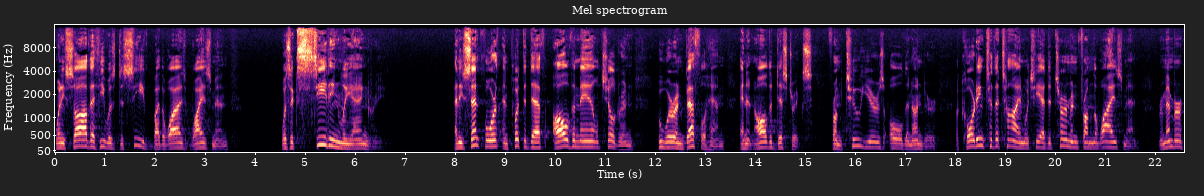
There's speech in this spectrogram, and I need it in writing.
when he saw that he was deceived by the wise, wise men, was exceedingly angry. And he sent forth and put to death all the male children who were in Bethlehem and in all the districts from two years old and under, according to the time which he had determined from the wise men. Remember,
